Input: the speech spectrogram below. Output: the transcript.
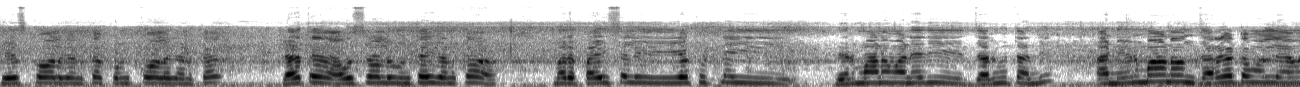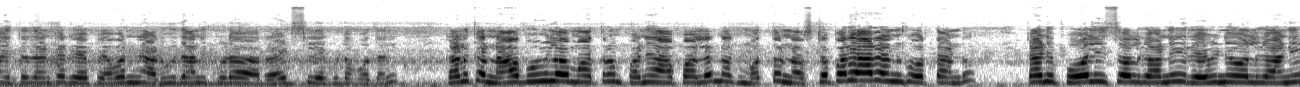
చేసుకోవాలి కనుక కొనుక్కోవాలి కనుక లేకపోతే అవసరాలు ఉంటాయి కనుక మరి పైసలు ఇవ్వకుంటే ఈ నిర్మాణం అనేది జరుగుతుంది. ఆ నిర్మాణం జరగటం వల్ల ఏమవుతుందంటే రేపు ఎవరిని అడుగుదానికి కూడా రైట్స్ లేకుండా పోతుంది. కనుక నా భూమిలో మాత్రం పని ఆపాలి. నాకు మొత్తం నష్టపరిహారాన్ని కోరుతాండు. కానీ పోలీసు వాళ్ళు కానీ రెవెన్యూ వాళ్ళు కానీ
